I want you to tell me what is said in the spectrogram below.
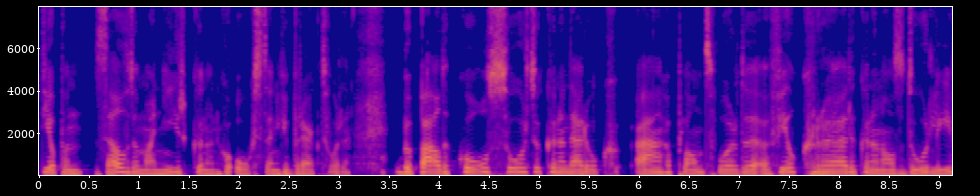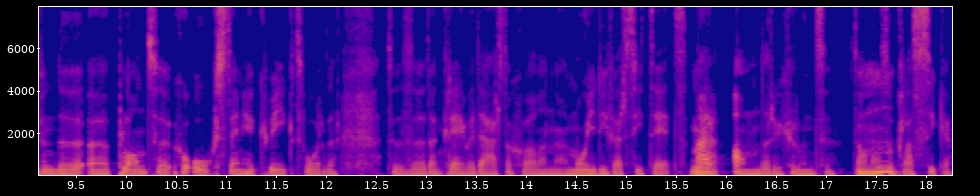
die op eenzelfde manier kunnen geoogst en gebruikt worden. Bepaalde koolsoorten kunnen daar ook aangeplant worden. Eh, veel kruiden kunnen als doorlevende uh, planten geoogst en gekweekt worden. Dus uh, dan krijgen we daar toch wel een uh, mooie diversiteit. Maar ja. andere groenten dan mm. onze klassieke.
